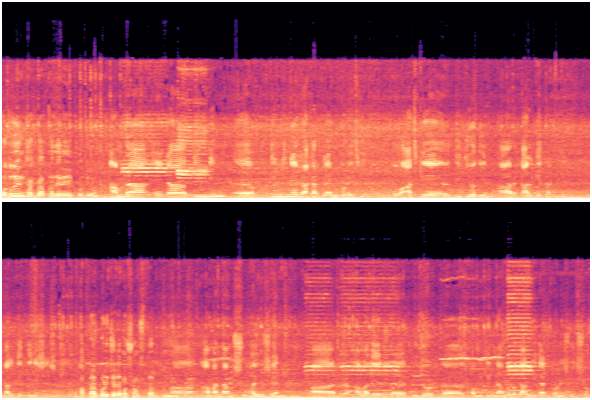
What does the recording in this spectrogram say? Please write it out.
কতদিন থাকবে আপনাদের এই পুজো? আমরা এটা তিন দিন তিন দিনের রাখার প্ল্যান করেছি। তো আজকে দ্বিতীয় দিন আর কালকে থাকবে। কালকের দিনে শেষ হবে। আপনার পরিচয় এবং সংস্থার আমার নাম শুভায়ু সেন আর আমাদের পুজোর কমিটির নাম হলো গান্ধীঘাট গণেশ উৎসব।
